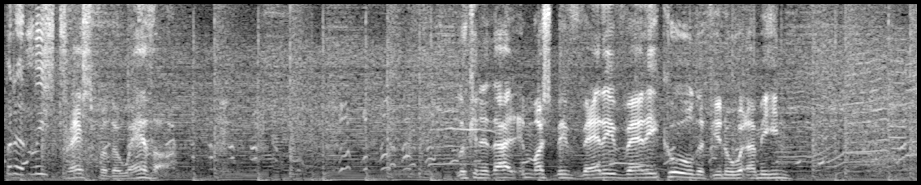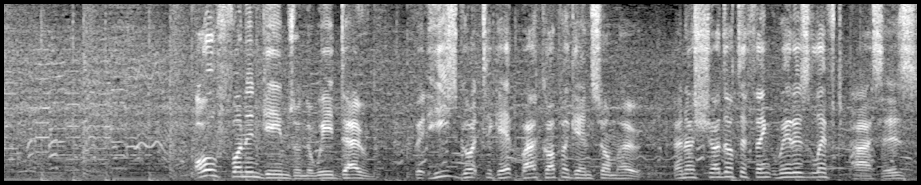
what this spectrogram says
but at least dress for the weather. Looking at that, it must be very, very cold, if you know what I mean. All fun and games on the way down, but he's got to get back up again somehow, and I shudder to think where his lift pass is.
